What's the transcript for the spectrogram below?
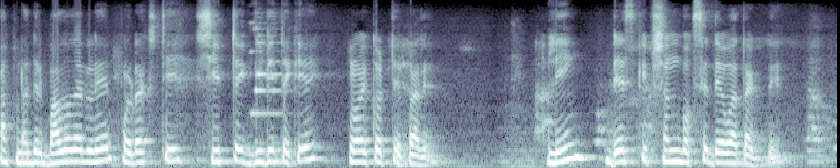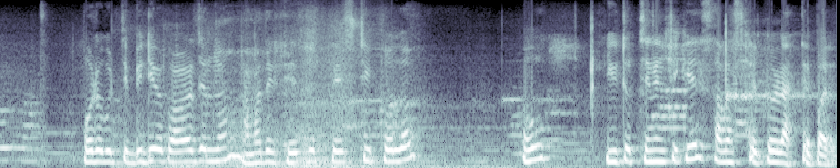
আপনাদের ভালো লাগলে প্রোডাক্টটি শিপটেক বিডি থেকে ক্রয় করতে পারেন। লিঙ্ক ডেসক্রিপশন বক্সে দেওয়া থাকবে। পরবর্তী ভিডিও পাওয়ার জন্য আমাদের ফেসবুক পেজটি ফলো ও ইউটিউব চ্যানেলটিকে সাবস্ক্রাইব করে রাখতে পারেন।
